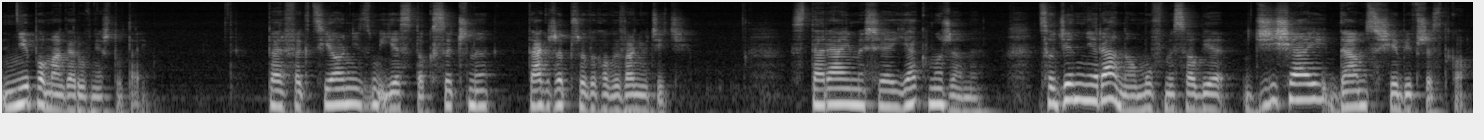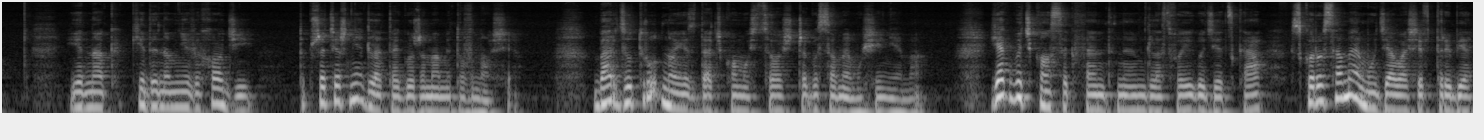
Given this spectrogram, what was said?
nie pomaga również tutaj. Perfekcjonizm jest toksyczny także przy wychowywaniu dzieci. Starajmy się jak możemy. Codziennie rano mówmy sobie: Dzisiaj dam z siebie wszystko. Jednak kiedy nam nie wychodzi, to przecież nie dlatego, że mamy to w nosie. Bardzo trudno jest dać komuś coś, czego samemu się nie ma. Jak być konsekwentnym dla swojego dziecka, skoro samemu działa się w trybie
